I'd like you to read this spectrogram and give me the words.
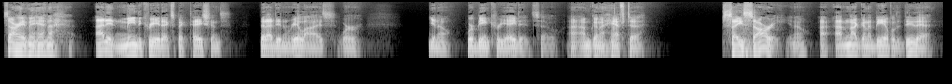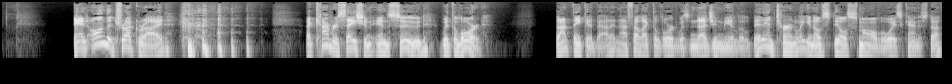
sorry, man, I, I didn't mean to create expectations that I didn't realize were, you know, were being created. So I, I'm going to have to say sorry, you know, I, I'm not going to be able to do that. And on the truck ride, a conversation ensued with the Lord. So I'm thinking about it, and I felt like the Lord was nudging me a little bit internally, you know, still small voice kind of stuff.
